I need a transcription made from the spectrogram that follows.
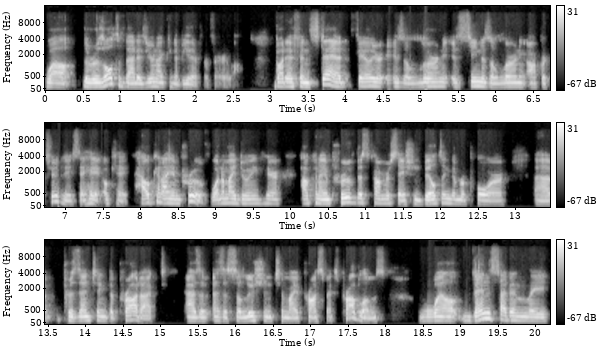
well, the result of that is you're not going to be there for very long. But if instead failure is a learn is seen as a learning opportunity, say, hey, okay, how can I improve? What am I doing here? How can I improve this conversation, building the rapport, uh, presenting the product as a, as a solution to my prospects' problems? Well, then suddenly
